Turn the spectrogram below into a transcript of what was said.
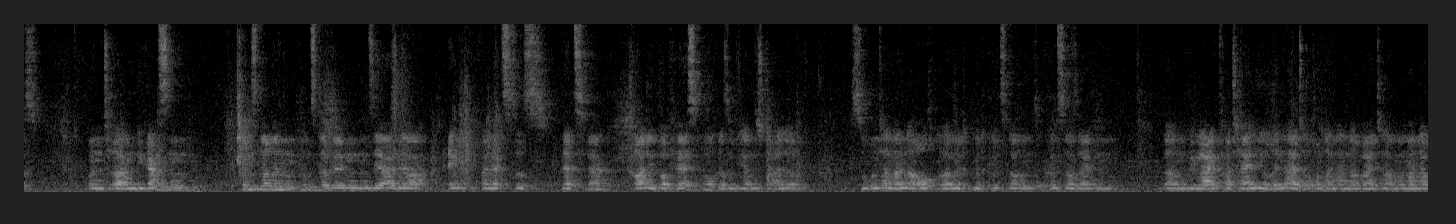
ist. Und ähm, die ganzen Künstlerinnen und Künstler bilden ein sehr, sehr eng vernetztes Netzwerk, gerade über Facebook. Also die haben sich da alle so untereinander auch äh, mit, mit Künstlerinnen und Künstlerseiten ähm, geliked, verteilen ihre Inhalte auch untereinander weiter. Und wenn man da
